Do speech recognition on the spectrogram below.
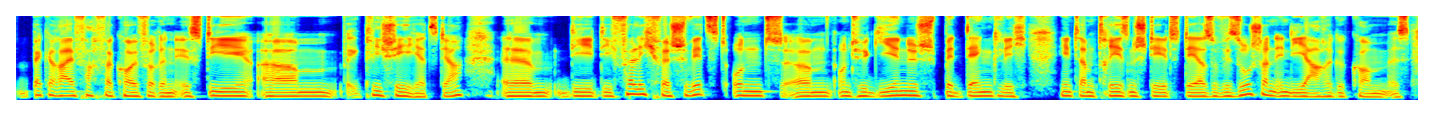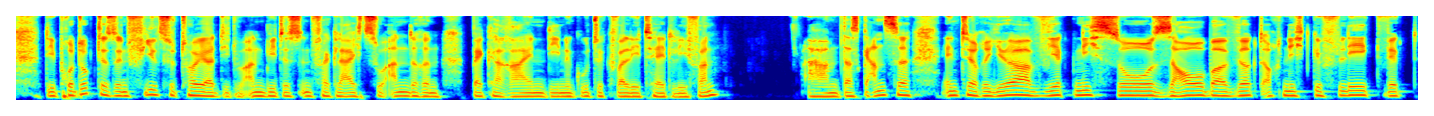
Bäckerei-Fachverkäuferin ist, die ähm, Klischee jetzt, ja, ähm, die die völlig verschwitzt und ähm, und hygienisch bedenklich hinterm Tresen steht, der sowieso schon in die Jahre gekommen ist. Die Produkte sind viel zu teuer, die du anbietest im Vergleich zu anderen Bäckereien, die eine gute Qualität liefern das ganze Interieur wirkt nicht so sauber, wirkt auch nicht gepflegt, wirkt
